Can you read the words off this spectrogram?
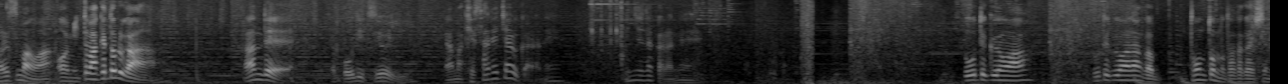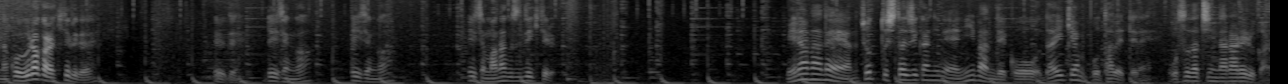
マルスマンはおいミッド負けとるがなんでやっぱオディ強い？あまあ消されちゃうからね。臨時だからね。ローテ君は？ローテ君はなんかトントンの戦いしてんな。これ裏から来てるで。来てるで。レイセンが？レイセンが？レイセンマナグズできてる。ミラナねちょっとした時間にね2番でこう大キャンプを食べてねお育ちになられるから。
